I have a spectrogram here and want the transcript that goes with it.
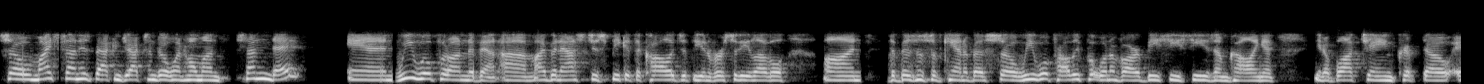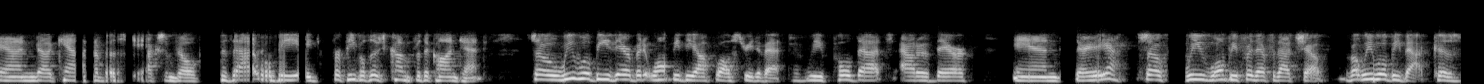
So my son is back in Jacksonville, went home on Sunday, and we will put on an event. Um, I've been asked to speak at the college, at the university level on the business of cannabis. So we will probably put one of our BCCs, I'm calling it, you know, blockchain, crypto, and uh, cannabis Jacksonville, because that will be for people to come for the content. So we will be there, but it won't be the off Wall Street event. We pulled that out of there. And there, yeah. So we won't be for there for that show, but we will be back because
